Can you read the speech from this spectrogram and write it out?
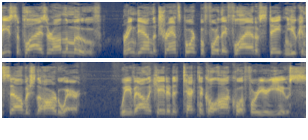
These supplies are on the move. Bring down the transport before they fly out of state and you can salvage the hardware. We've allocated a technical aqua for your use.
